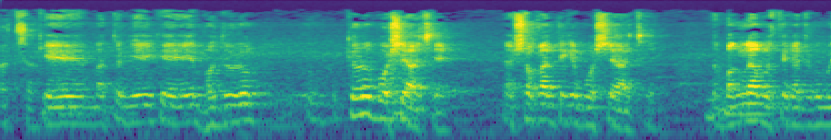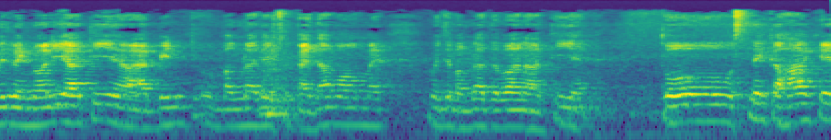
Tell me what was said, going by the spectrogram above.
अच्छा। कि मतलब ये कि ভদ্রলোক কেন বসে আছে সকাল থেকে বসে আছে तो बंगला मुझसे कहा क्योंकि मुझे बंगाली आती है आई बिन तो बांग्लादेश में पैदा हुआ हूँ मैं मुझे बंगला जबान आती है तो उसने कहा कि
